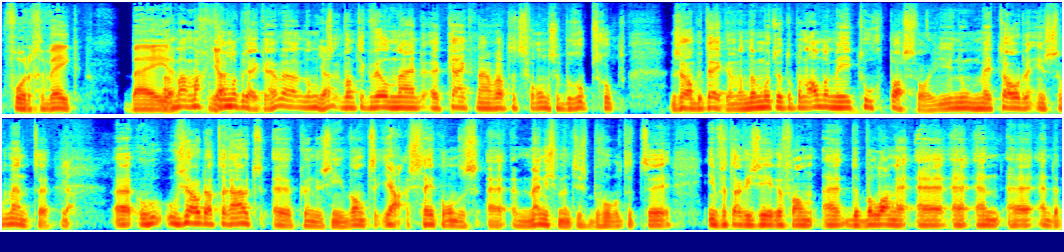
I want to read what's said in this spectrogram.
vorige week bij. Maar, mag ik je onderbreken? Hè? Want, ja? want ik wil naar, uh, kijken naar wat het voor onze beroepsgroep zou betekenen. Want dan moet het op een andere manier toegepast worden. Je noemt methoden, instrumenten. Ja. Uh, hoe, hoe zou dat eruit uh, kunnen zien? Want ja, stakeholders uh, management is bijvoorbeeld het inventariseren van de belangen en, en de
